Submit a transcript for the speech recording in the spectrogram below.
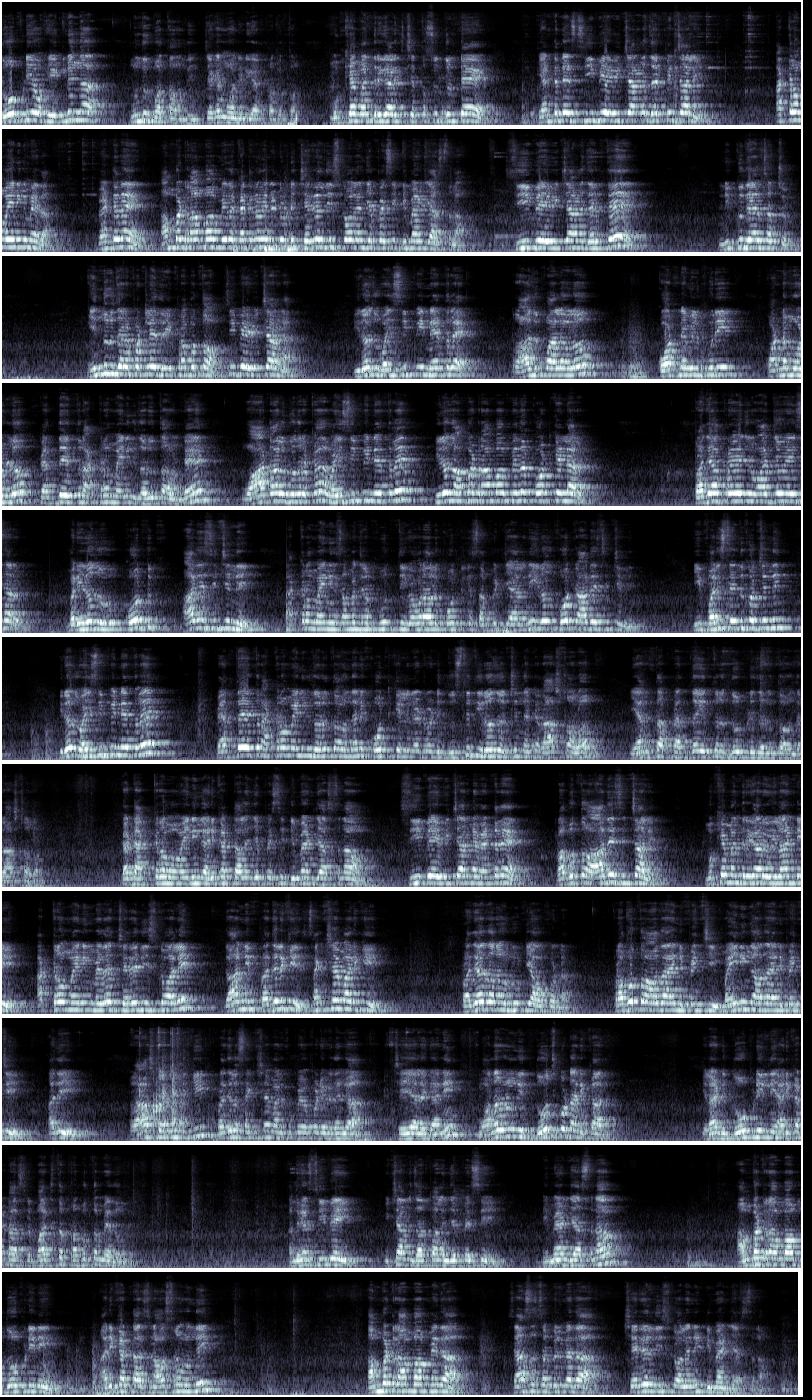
దోపిడీ ఒక యజ్ఞంగా ముందుకు పోతా ఉంది జగన్మోహన్ రెడ్డి గారి ప్రభుత్వం. ముఖ్యమంత్రి గారికి చిత్తశుద్ధి ఉంటే వెంటనే సిబిఐ విచారణ జరిపించాలి. అక్రమ మైనింగ్ మీద. వెంటనే అంబటి రాంబాబు మీద కఠినమైనటువంటి చర్యలు తీసుకోవాలని చెప్పేసి డిమాండ్ చేస్తున్నాం. సిబిఐ విచారణ జరిపితే నిగ్గు తేల్చచ్చు. ఎందుకు జరపట్లేదు ఈ ప్రభుత్వం సిబిఐ విచారణ? ఈరోజు వైసీపీ నేతలే రాజుపాలెంలో కోటనవిలిపురి కొండమూడిలో పెద్ద ఎత్తున అక్రమ మైనింగ్ జరుగుతూ ఉంటే వాటాలు కుదరక వైసీపీ నేతలే ఈరోజు అంబటి రాంబాబు మీద కోర్టుకెళ్ళారు ప్రజా ప్రయోజన వాద్యం వేశారు. మరి ఈరోజు కోర్టు ఆదేశించింది. అక్రమ మైనింగ్ సంబంధించిన పూర్తి వివరాలు కోర్టుకి సబ్మిట్ చేయాలని ఈరోజు కోర్టు ఆదేశించింది. ఈ పరిస్థితి ఎందుకు వచ్చింది? ఈరోజు వైసీపీ నేతలే పెద్ద ఎత్తున అక్రమ మైనింగ్ జరుగుతూ ఉందని కోర్టుకు వెళ్ళినటువంటి దుస్థితి ఈరోజు వచ్చిందంటే రాష్ట్రంలో ఎంత పెద్ద ఎత్తున దోపిడీ జరుగుతూ ఉంది రాష్ట్రంలో. కాబట్టి అక్రమ మైనింగ్ అరికట్టాలని చెప్పేసి డిమాండ్ చేస్తున్నాం. సిబిఐ విచారణ వెంటనే ప్రభుత్వం ఆదేశించాలి. ముఖ్యమంత్రి గారు ఇలాంటి అక్రమ మైనింగ్ మీద చర్య తీసుకోవాలి. దాన్ని ప్రజలకి సంక్షేమానికి ప్రజాధనం లూటీ అవ్వకుండా ప్రభుత్వ ఆదాయాన్ని పెంచి మైనింగ్ ఆదాయాన్ని పెంచి అది రాష్ట్ర అభివృద్ధికి ప్రజల సంక్షేమానికి ఉపయోగపడే విధంగా చేయాలి. కానీ వనరుల్ని దోచుకోవడానికి కాదు. ఇలాంటి దోపిడీల్ని అరికట్టాల్సిన బాధ్యత ప్రభుత్వం మీద ఉంది. అందుకని సిబిఐ విచారణ జరపాలని చెప్పేసి డిమాండ్ చేస్తున్నాం. అంబటి రాంబాబు దోపిడీని అరికట్టాల్సిన అవసరం ఉంది. అంబటి రాంబాబు మీద శాసనసభ్యుల మీద చర్యలు తీసుకోవాలని డిమాండ్ చేస్తున్నాం.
